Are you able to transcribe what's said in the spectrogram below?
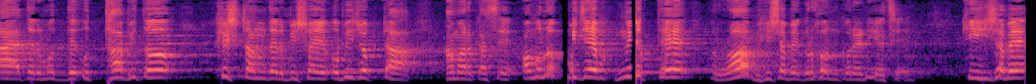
আয়াতের মধ্যে উত্থাপিত খ্রিস্টানদের বিষয়ে অভিযোগটা আমার কাছে অমূলক। নিজে নিজে রব হিসেবে গ্রহণ করে নিয়েছে। কি হিসাবে?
